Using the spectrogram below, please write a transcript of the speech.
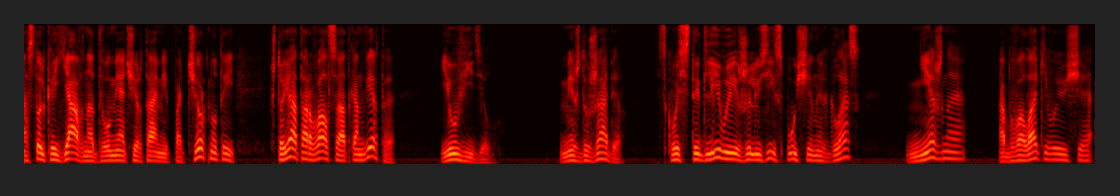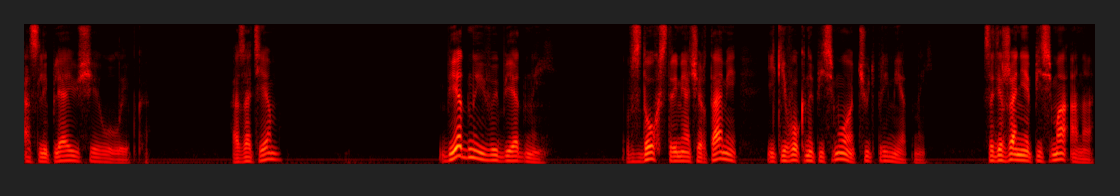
настолько явно двумя чертами подчеркнутый, что я оторвался от конверта и увидел. Между жабер, сквозь стыдливые жалюзи спущенных глаз, нежная, обволакивающая, ослепляющая улыбка. А затем... «Бедный вы, бедный!» Вздох с тремя чертами и кивок на письмо чуть приметный. Содержание письма она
